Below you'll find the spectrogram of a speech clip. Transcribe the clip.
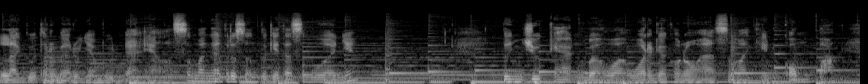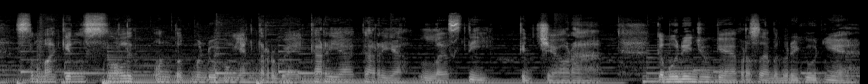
lagu terbarunya Bunda El Semangat terus untuk kita semuanya Tunjukkan bahwa warga Konoha semakin kompak Semakin solid untuk mendukung yang terbaik Karya-karya Lesti Kejora. Kemudian juga persahabat berikutnya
